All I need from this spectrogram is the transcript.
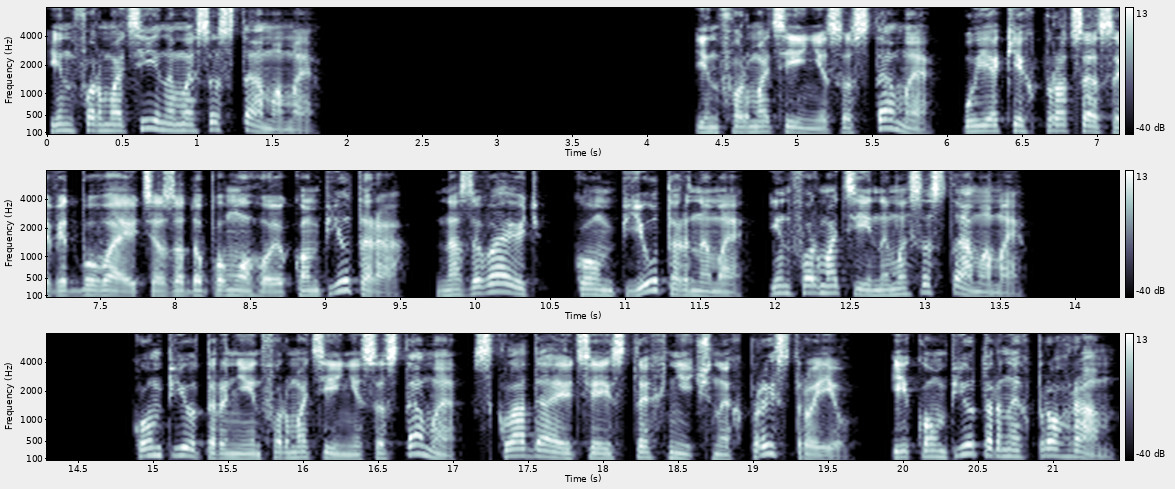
інформаційними системами. Інформаційні системи, у яких процеси відбуваються за допомогою комп'ютера, називають комп'ютерними інформаційними системами. Комп'ютерні інформаційні системи складаються із технічних пристроїв і комп'ютерних програм.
